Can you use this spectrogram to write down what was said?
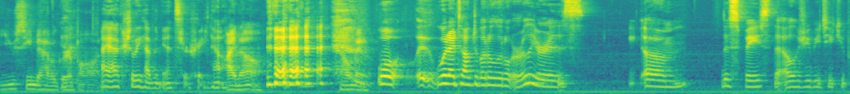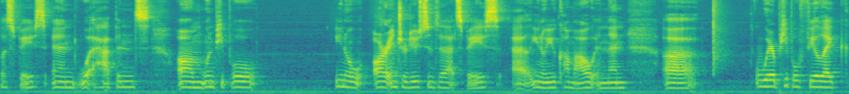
you seem to have a grip on. I actually have an answer right now. I know. Tell me. Well, what I talked about a little earlier is um, the space, the LGBTQ plus space, and what happens um, when people, you know, are introduced into that space. Uh, you know, you come out, and then uh, where people feel like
